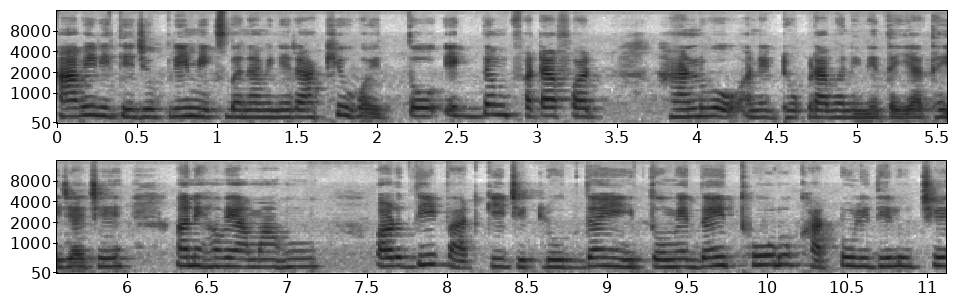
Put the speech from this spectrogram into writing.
આવી રીતે જો પ્રીમિક્સ બનાવીને રાખ્યું હોય તો એકદમ ફટાફટ હાંડવો અને ઢોકળા બનીને તૈયાર થઈ જાય છે. અને હવે આમાં હું અડધી વાટકી જેટલું દહીં, તો મેં દહીં થોડું ખાટું લીધેલું છે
